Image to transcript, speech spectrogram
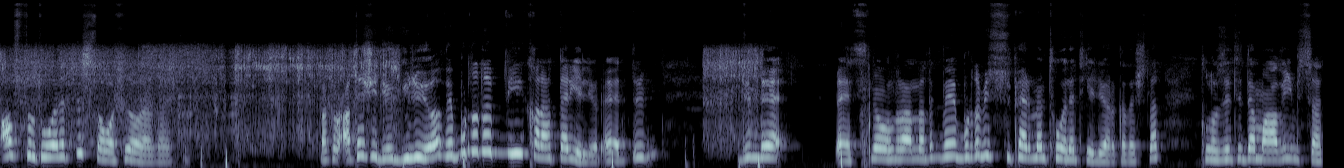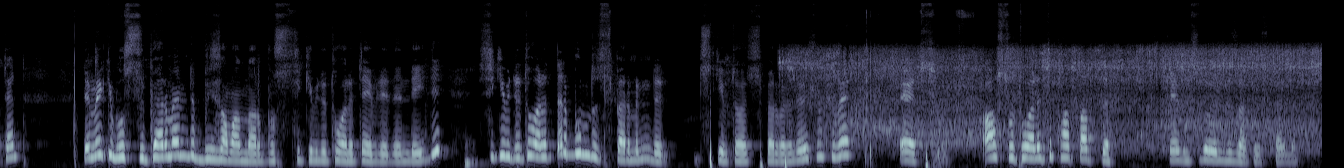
astro tuvalette savaşıyorlar arkadaşlar. Bakın ateş ediyor, gülüyor ve burada da bir karakter geliyor. Evet dün dün de evet ne olur anladık ve burada bir Superman tuvalet geliyor arkadaşlar. Klozeti de maviymiş zaten. Demek ki bu Superman de bir zamanlar bu Skibidi tuvalet evrenindeydi. Skibidi tuvaletler bunu da Superman'in de Skibidi tuvalet Superman'e dönüşmüş ve evet Astro tuvaleti patlattı. Kendisi de öldü zaten Superman.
